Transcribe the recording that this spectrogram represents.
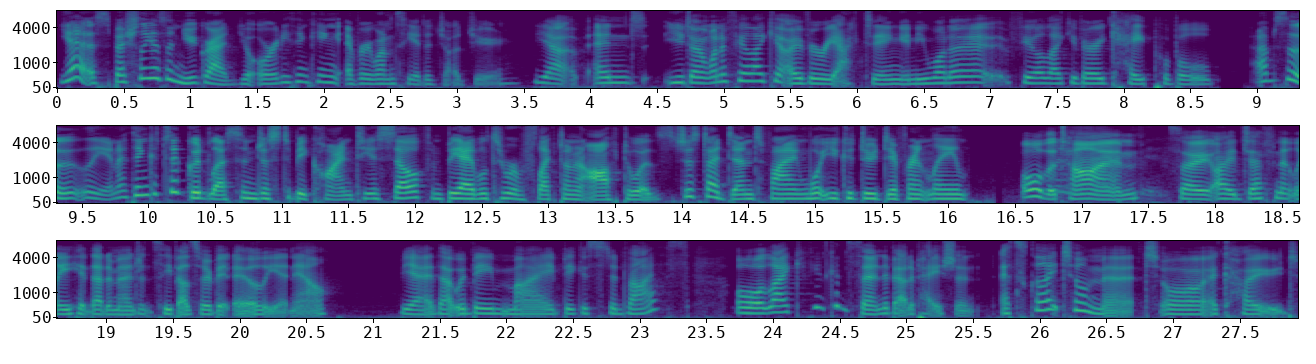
Yeah, especially as a new grad, you're already thinking everyone's here to judge you. Yeah, and you don't want to feel like you're overreacting and you want to feel like you're very capable. Absolutely. And I think it's a good lesson just to be kind to yourself and be able to reflect on it afterwards, just identifying what you could do differently all the time. So I definitely hit that emergency buzzer a bit earlier now. Yeah, that would be my biggest advice. Or like if you're concerned about a patient, escalate to a MERT or a code.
